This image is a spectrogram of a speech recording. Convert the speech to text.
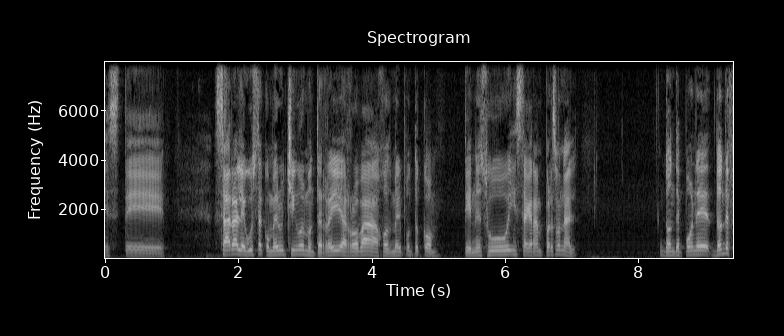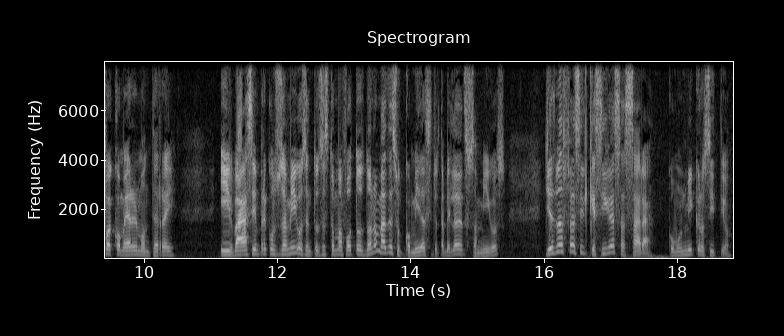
este... Sara le gusta comer un chingo en Monterrey, arroba hotmail.com. Tiene su Instagram personal. Donde pone dónde fue a comer en Monterrey. Y va siempre con sus amigos. Entonces toma fotos no nomás de su comida, sino también la de sus amigos. Y es más fácil que sigas a Sara como un micrositio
